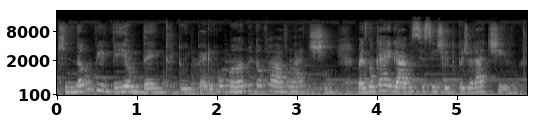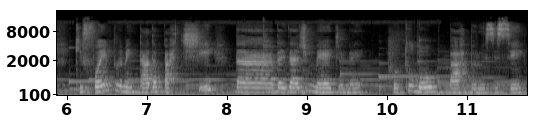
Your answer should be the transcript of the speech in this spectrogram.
que não viviam dentro do Império Romano e não falavam latim, mas não carregavam esse sentido pejorativo, que foi implementado a partir da, da Idade Média, né? Rotulou bárbaro esse ser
